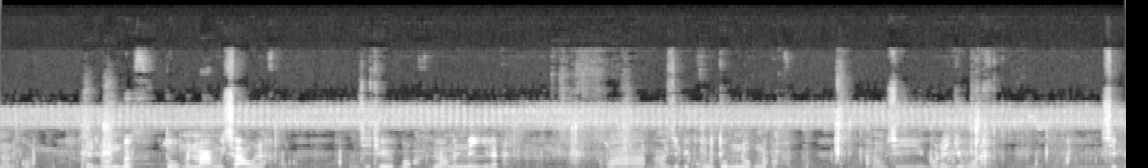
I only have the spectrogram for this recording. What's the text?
เนาะทุกคนไปลุ้นเบิ่งโตมันมากมือเช้านะมันสิถือบ่หรือว่ามันหนีแล้วว่าเฮาสิไปกูตุ่มนกเนาะเฮาสิบ่ได้อยู่นะสิไป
